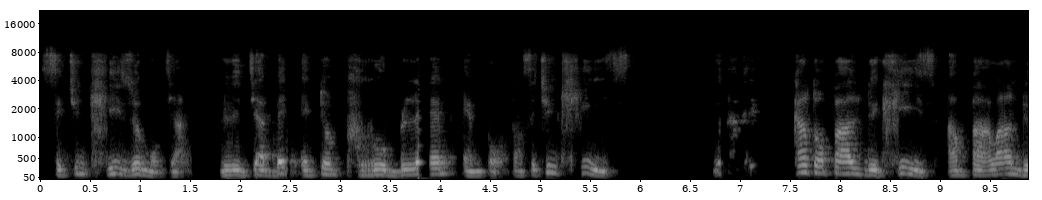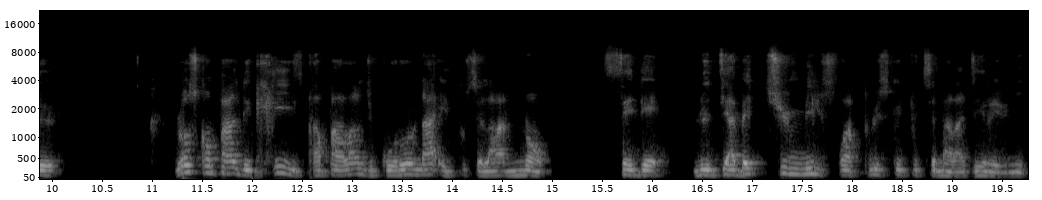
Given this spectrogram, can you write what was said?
c'est une crise mondiale. Le diabète est un problème important. C'est une crise. Quand on parle de crise, en parlant de... Lorsqu'on parle de crise, en parlant du corona et tout cela, non c'est le diabète tue mille fois plus que toutes ces maladies réunies.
